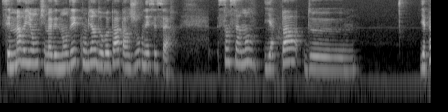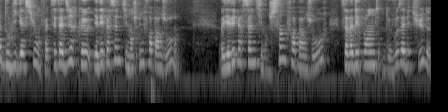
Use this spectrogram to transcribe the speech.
C'est Marion qui m'avait demandé combien de repas par jour nécessaires. Sincèrement, il n'y a pas de il n'y a pas d'obligation en fait. C'est-à-dire qu'il y a des personnes qui mangent une fois par jour, euh, il y a des personnes qui mangent cinq fois par jour. Ça va dépendre de vos habitudes,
